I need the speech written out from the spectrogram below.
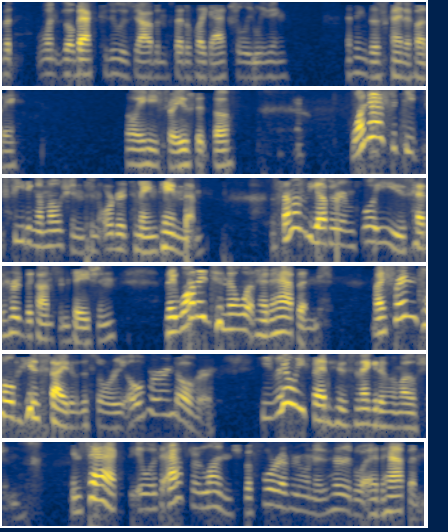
But went go back to do his job instead of like actually leaving. I think that's kind of funny the way he phrased it, though. One has to keep feeding emotions in order to maintain them. Some of the other employees had heard the confrontation. They wanted to know what had happened. My friend told his side of the story over and over. He really fed his negative emotions. In fact, it was after lunch, before everyone had heard what had happened.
